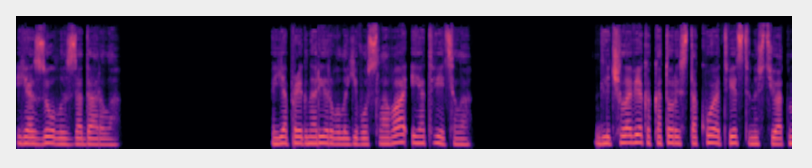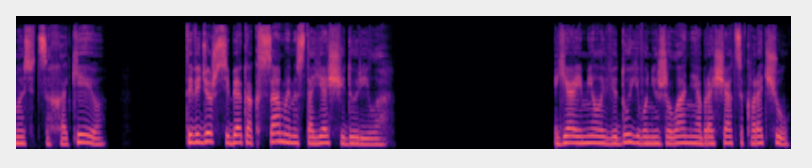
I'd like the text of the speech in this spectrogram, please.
я зол из-за Даррела. Я проигнорировала его слова и ответила. Для человека, который с такой ответственностью относится к хоккею, ты ведешь себя как самый настоящий дурила. Я имела в виду его нежелание обращаться к врачу.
